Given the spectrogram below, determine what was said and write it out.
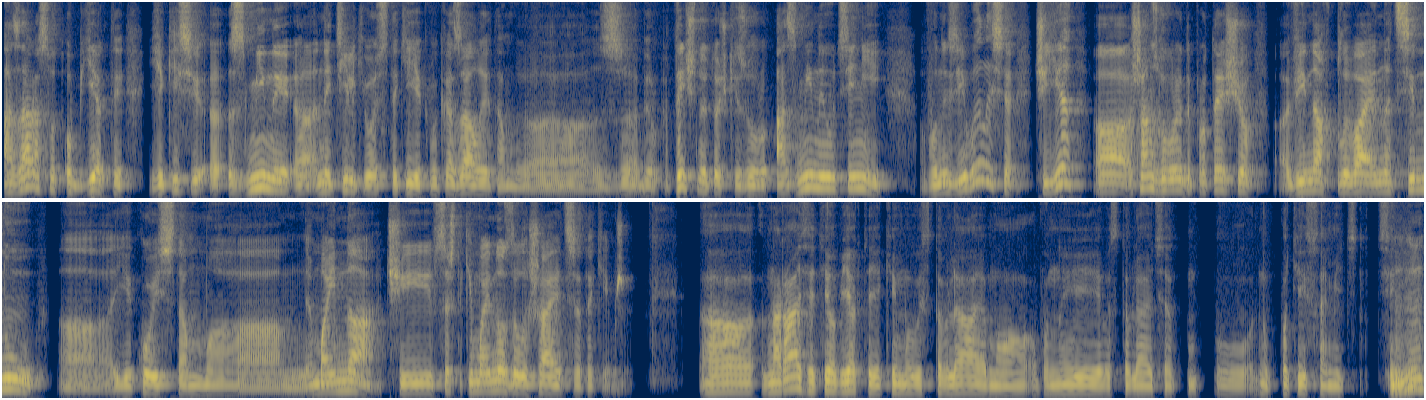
а зараз от об'єкти, якісь е, зміни е, не тільки ось такі, як ви казали, там е, з бюрократичної точки зору, а зміни у ціні. Вони з'явилися? Чи є е, шанс говорити про те, що війна впливає на ціну е, якоїсь там е, майна, чи все ж таки майно залишається таким же? Е, Наразі ті об'єкти, які ми виставляємо, вони виставляються по, ну, по тій самій ціні, Мгм,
